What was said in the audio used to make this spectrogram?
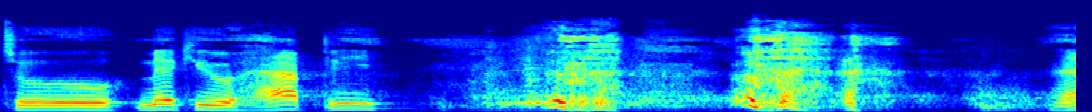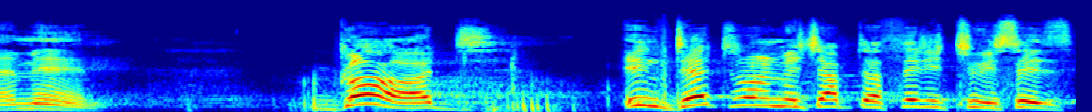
to make you happy. Amen. God, in Deuteronomy chapter 32, he says,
